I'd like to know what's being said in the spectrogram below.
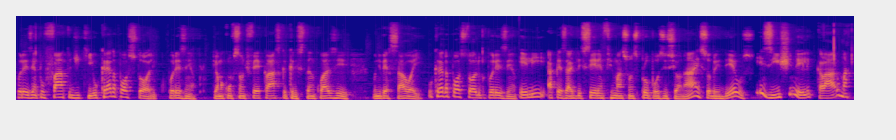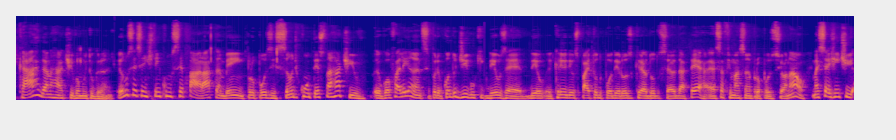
por exemplo, o fato de que o credo apostólico, por exemplo, que é uma confissão de fé clássica cristã quase universal aí. O credo apostólico, por exemplo, ele, apesar de serem afirmações proposicionais sobre Deus, existe nele, claro, uma carga narrativa muito grande. Eu não sei se a gente tem como separar também proposição de contexto narrativo. Eu, igual falei antes, por exemplo, quando digo que Deus é Deus, eu creio em Deus Pai Todo-Poderoso, Criador do céu e da terra, essa afirmação é proposicional, mas se a gente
